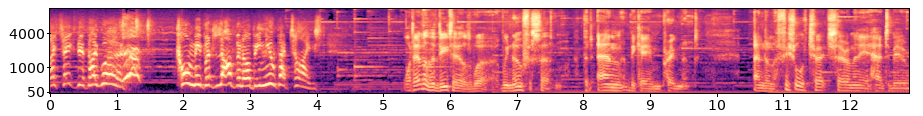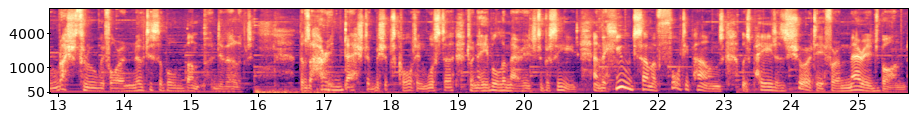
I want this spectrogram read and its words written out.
I take thee at thy word. Call me but love, and I'll be new baptized. Whatever the details were, we know for certain that Anne became pregnant, and an official church ceremony had to be rushed through before a noticeable bump developed. There was a hurried dash to Bishop's Court in Worcester to enable the marriage to proceed, and the huge sum of £40 was paid as surety for a marriage bond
